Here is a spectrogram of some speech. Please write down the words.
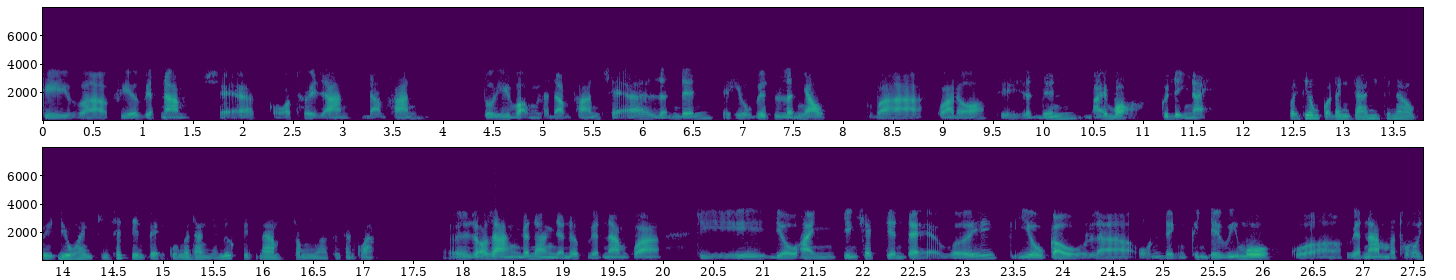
Kỳ và phía Việt Nam sẽ có thời gian đàm phán. Tôi hy vọng là đàm phán sẽ dẫn đến hiểu biết lẫn nhau và qua đó thì dẫn đến bãi bỏ quyết định này. Vậy thì ông có đánh giá như thế nào về điều hành chính sách tiền tệ của Ngân hàng Nhà nước Việt Nam trong à, thời gian qua? Ờ, rõ ràng Ngân hàng Nhà nước Việt Nam qua chỉ điều hành chính sách tiền tệ với yêu cầu là ổn định kinh tế vĩ mô của Việt Nam mà thôi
